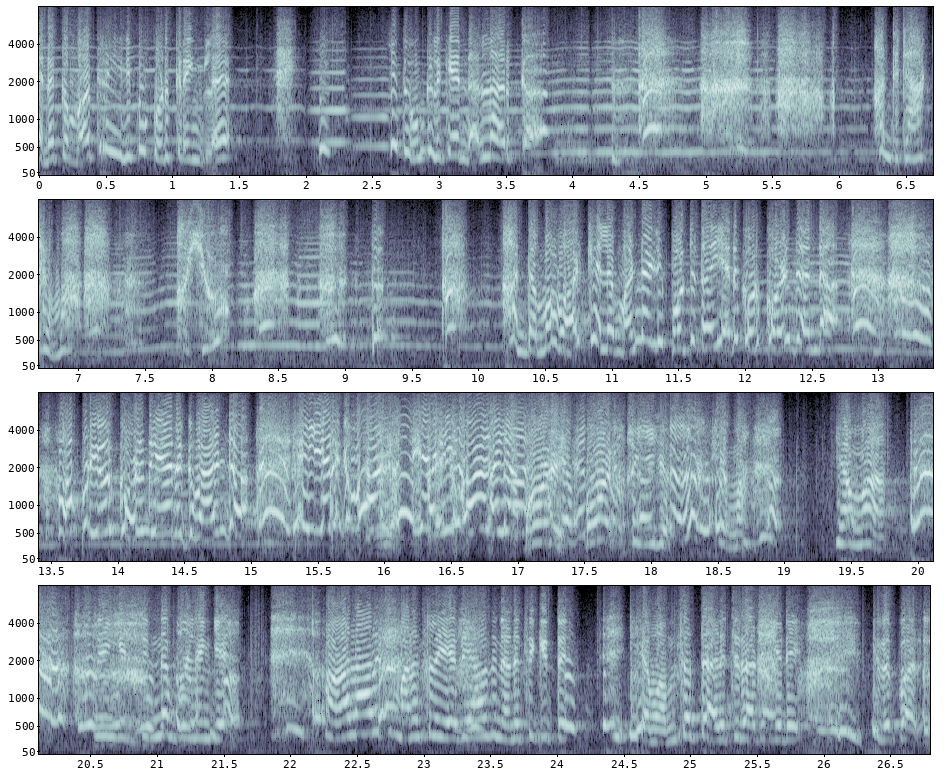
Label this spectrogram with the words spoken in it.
எனக்கு மாத்திரம் இனிப்பு கொடுக்குறீங்களே? இது உங்களுக்கே நல்லா இருக்கா? அந்த டாக்டர் அம்மா ஐயோ. அந்த அம்மா வாழ்க்கையில மண்ணள்ளி போட்டுதான் எனக்கு ஒரு குழந்தைண்டா அப்படி ஒரு குழந்தை எனக்கு வேண்டாம். எனக்கு நீங்க சின்ன பிள்ளைங்க. ஆளாளுக்கு மனசுல எதையாவது நினைச்சுக்கிட்டு என் வம்சத்தை அழிச்சிடாதீங்கடே. இத பாரு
